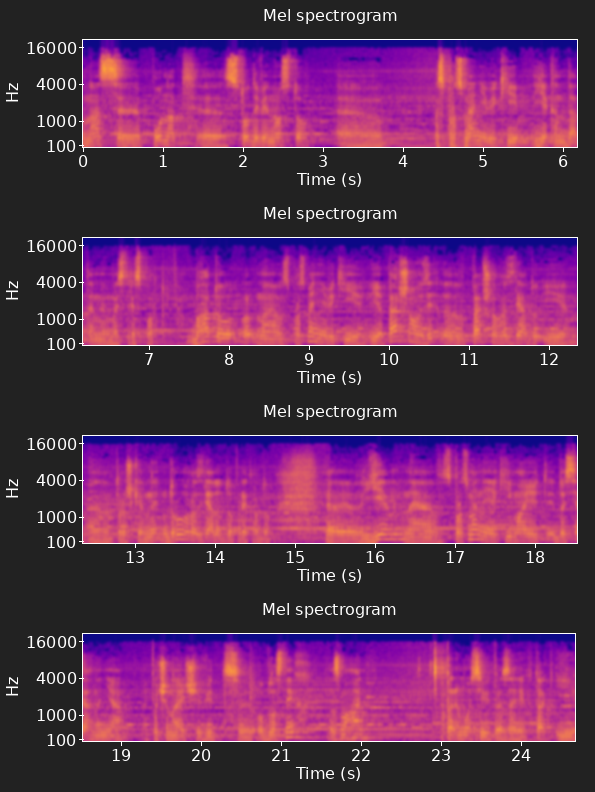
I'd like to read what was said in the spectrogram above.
У нас понад е, 190 е, спортсменів, які є кандидатами в майстри спорту. Багато е, спортсменів, які є першого, е, першого розряду і е, трошки другого розряду, до прикладу. Є спортсмени, які мають досягнення, починаючи від обласних змагань, переможців і призерів, так і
